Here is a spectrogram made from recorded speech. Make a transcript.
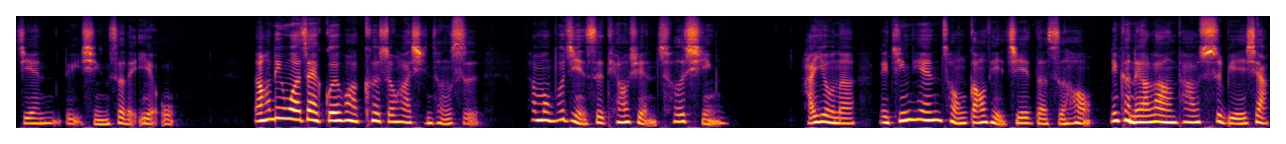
兼旅行社的业务。然后，另外在规划客制化行程时，他们不仅是挑选车型，还有呢，你今天从高铁接的时候，你可能要让他识别一下，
